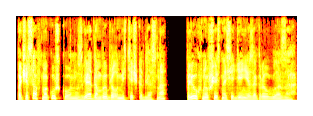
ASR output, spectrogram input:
Почесав макушку, он взглядом выбрал местечко для сна, плюхнувшись на сиденье, закрыл глаза.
